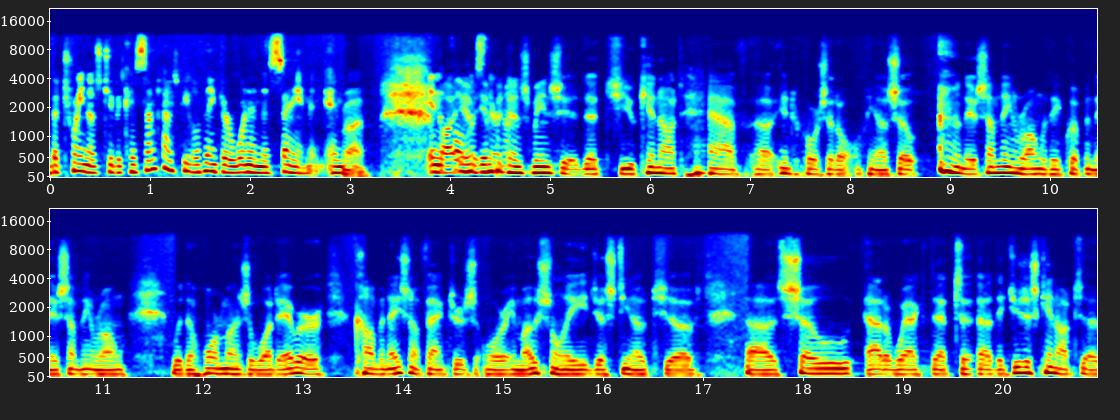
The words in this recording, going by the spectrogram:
between those two because sometimes people think they're one and the same. And, and Right. in the Uh, fullness, impotence means that you cannot have uh, intercourse at all. You know, so there's something wrong with the equipment. There's something wrong with the hormones or whatever combination of factors, or emotionally, just you know, to, uh, so out of whack that uh, that you just cannot uh,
